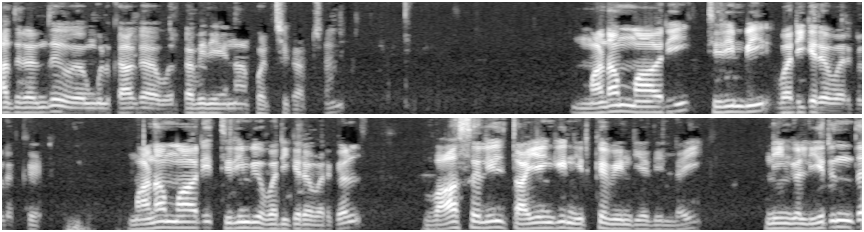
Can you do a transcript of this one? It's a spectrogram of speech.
அதுலேருந்து உங்களுக்காக ஒரு கவிதையை நான் படித்து காட்டுறேன். மனம் மாறி திரும்பி வருகிறவர்களுக்கு மனம் மாறி திரும்பி வருகிறவர்கள் வாசலில் தயங்கி நிற்க வேண்டியதில்லை. நீங்கள் இருந்த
